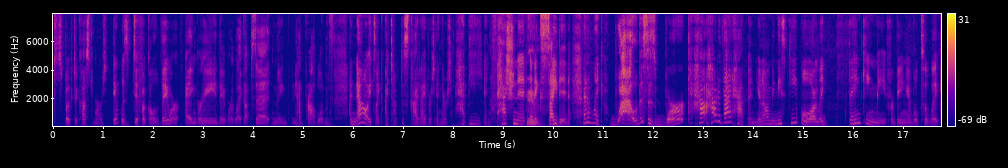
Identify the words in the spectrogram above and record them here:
spoke to customers, it was difficult. They were angry, they were like upset, and they had problems. And now it's like I talk to skydivers, and they're happy and passionate and excited, and I'm like, wow, this is work. How how did that happen? You know, I mean, these people are like thanking me for being able to like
